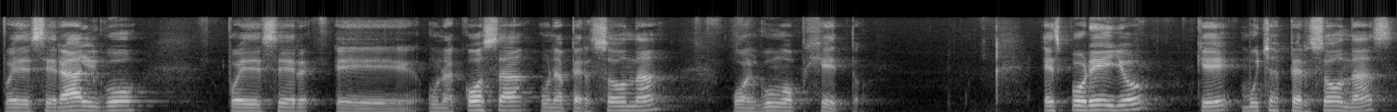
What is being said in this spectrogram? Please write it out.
Puede ser algo, puede ser eh, una cosa, una persona o algún objeto. Es por ello que muchas personas,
